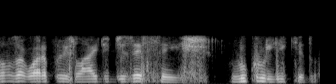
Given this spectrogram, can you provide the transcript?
Vamos agora para o slide 16, lucro líquido.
